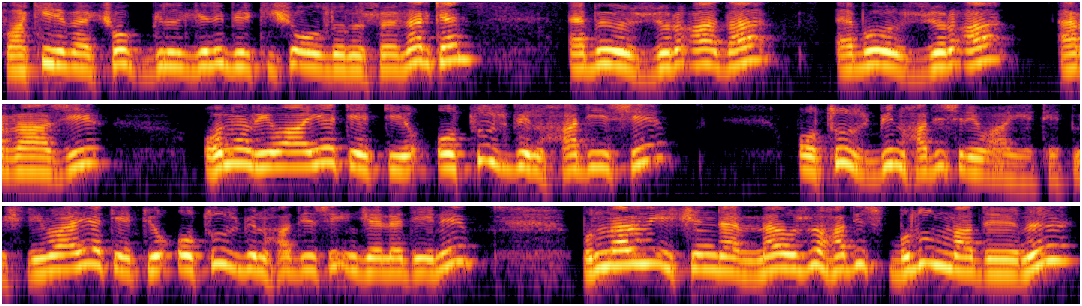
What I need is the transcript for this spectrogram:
fakih ve çok bilgili bir kişi olduğunu söylerken Ebu Zür'a da Ebu Zür'a Er-Razi onun rivayet ettiği 30 bin hadisi 30 bin hadis rivayet etmiş. Rivayet ettiği 30 bin hadisi incelediğini, bunların içinde mevzu hadis bulunmadığını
